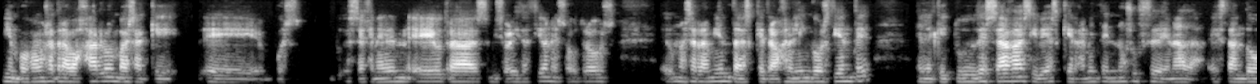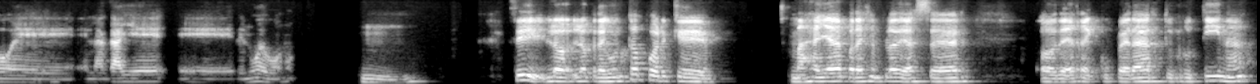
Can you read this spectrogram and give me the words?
bien, pues vamos a trabajarlo en base a que, eh, pues, se generen eh, otras visualizaciones, otros, eh, unas herramientas que trabajan el inconsciente en el que tú deshagas y veas que realmente no sucede nada estando eh, en la calle de nuevo, ¿no? Sí, lo, lo, pregunto porque más allá, por ejemplo, de hacer o de recuperar tu rutina,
